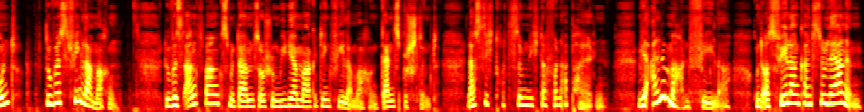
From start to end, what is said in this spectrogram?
Und du wirst Fehler machen. Du wirst angstbangs mit deinem Social Media Marketing Fehler machen, ganz bestimmt. Lass dich trotzdem nicht davon abhalten. Wir alle machen Fehler und aus Fehlern kannst du lernen.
